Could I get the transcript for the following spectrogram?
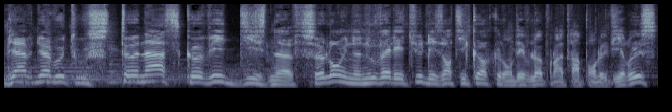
Bienvenue à vous tous. Tenace Covid-19. Selon une nouvelle étude, les anticorps que l'on développe en attrapant le virus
